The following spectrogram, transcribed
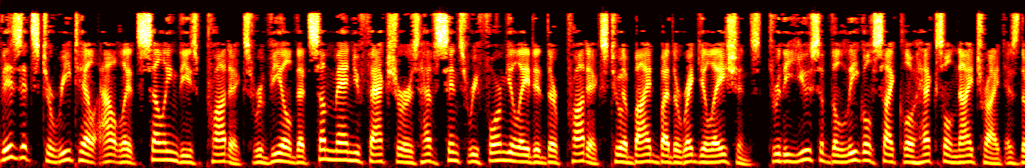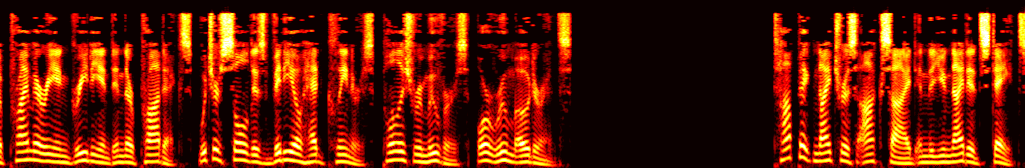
Visits to retail outlets selling these products reveal that some manufacturers have since reformulated their products to abide by the regulations, through the use of the legal cyclohexyl nitrite as the primary ingredient in their products, which are sold as video head cleaners, polish removers, or room odorants. Topic nitrous oxide In the United States,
